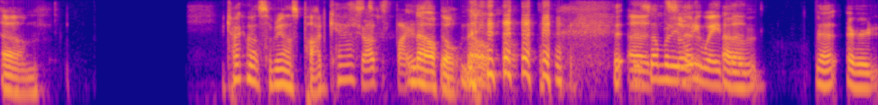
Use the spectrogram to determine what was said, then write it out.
um you're talking about somebody on this podcast? Shots fired. No, Oh. no. Uh, Somebody so that, anyway, the- uh, that or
